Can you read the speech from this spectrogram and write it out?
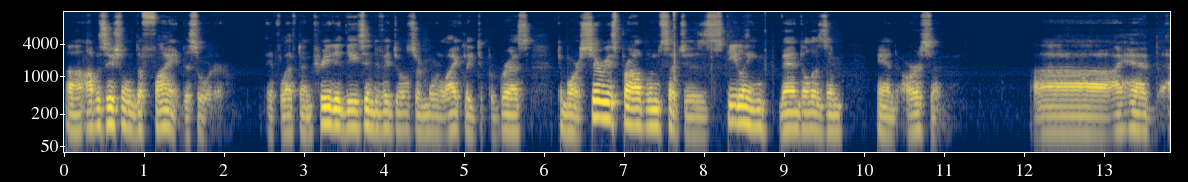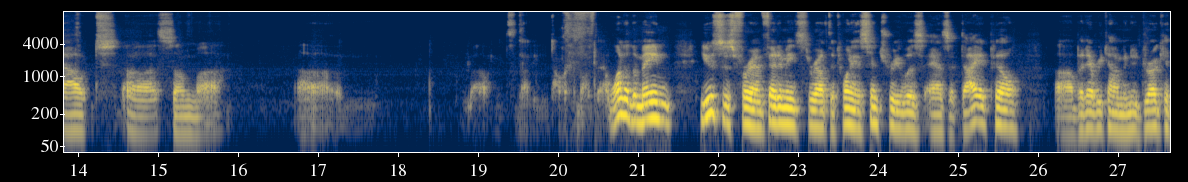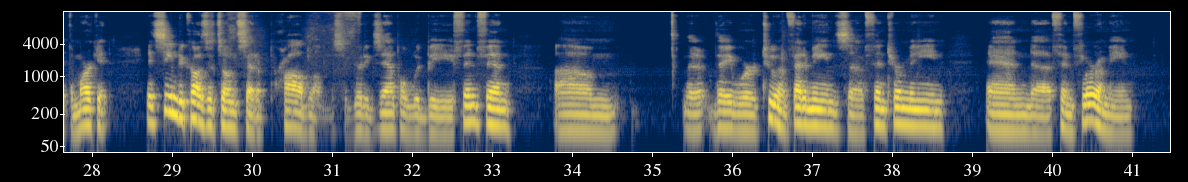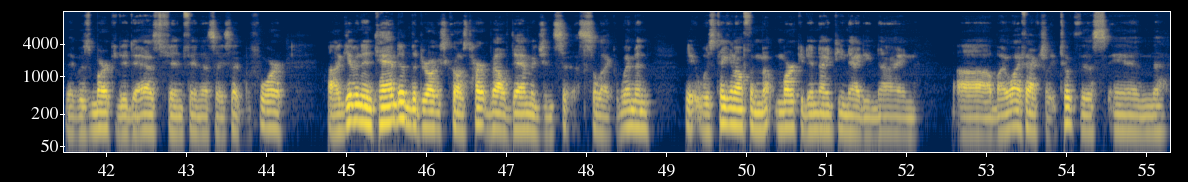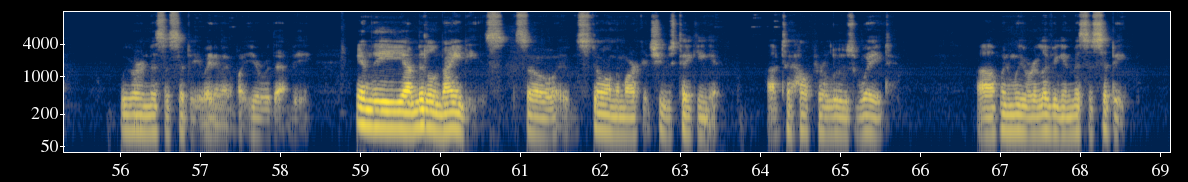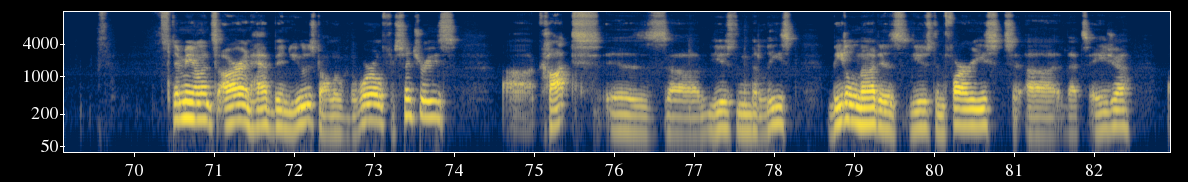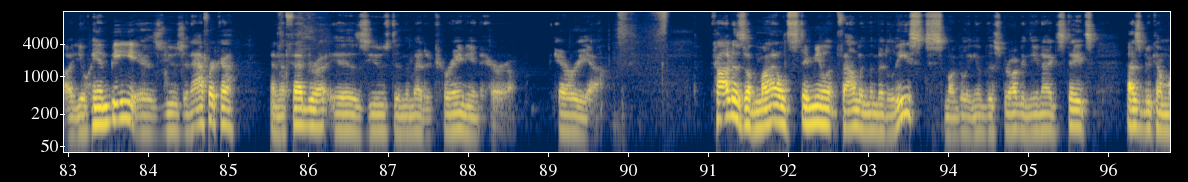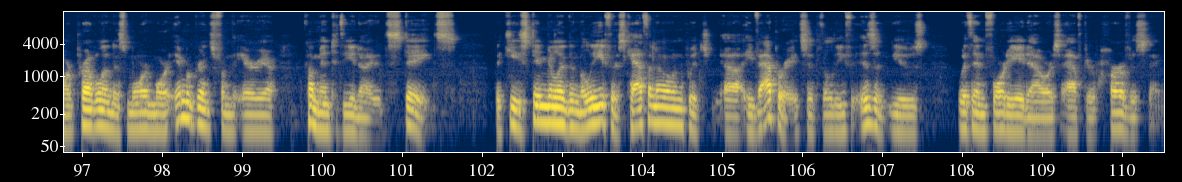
uh, oppositional defiant disorder. If left untreated, these individuals are more likely to progress to more serious problems such as stealing, vandalism, and arson. Uh, I had out uh, some uh, uh, One of the main uses for amphetamines throughout the 20th century was as a diet pill, uh, but every time a new drug hit the market, it seemed to cause its own set of problems. A good example would be Fen-Phen. Um, the, they were two amphetamines, uh, phentermine and uh, fenfluramine. It was marketed as Fen-Phen, as I said before. Uh, given in tandem, the drugs caused heart valve damage in select women. It was taken off the market in 1999. Uh, my wife actually took this in, we were in Mississippi. Wait a minute, what year would that be? In the uh, middle 90s. So it was still on the market. She was taking it uh, to help her lose weight uh, when we were living in Mississippi. Stimulants are and have been used all over the world for centuries. Uh, khat is uh, used in the Middle East. Betel nut is used in the Far East, uh, that's Asia. Uh, yohimbe is used in Africa, and ephedra is used in the Mediterranean era, area. Khat is a mild stimulant found in the Middle East. Smuggling of this drug in the United States has become more prevalent as more and more immigrants from the area come into the United States. The key stimulant in the leaf is cathinone, which uh, evaporates if the leaf isn't used within 48 hours after harvesting.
